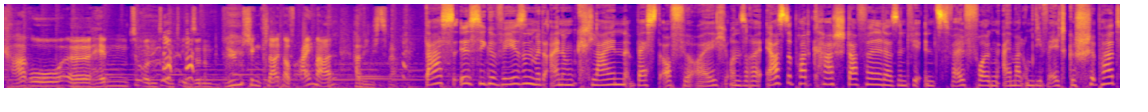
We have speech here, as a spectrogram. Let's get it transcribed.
Karo-Hemd und, und in so einem Blümchenkleid. Und auf einmal haben die nichts mehr. Das ist sie gewesen mit einem kleinen Best-of für euch. Unsere erste Podcast-Staffel, da sind wir in zwölf Folgen einmal um die Welt geschippert.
